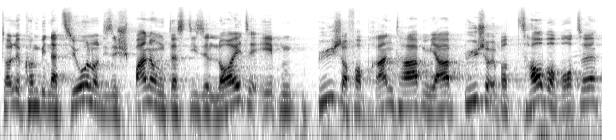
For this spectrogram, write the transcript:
tolle Kombination oder diese Spannung, dass diese Leute eben Bücher verbrannt haben, ja, Bücher über Zauberworte,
